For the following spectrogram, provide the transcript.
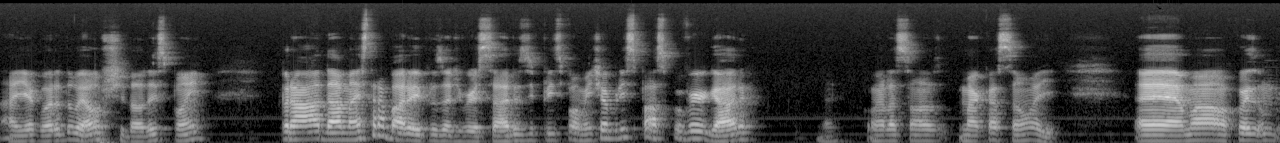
aí agora do Elche, da Espanha, para dar mais trabalho aí para os adversários e principalmente abrir espaço para o Vergara com relação à marcação aí. É uma coisa, uma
